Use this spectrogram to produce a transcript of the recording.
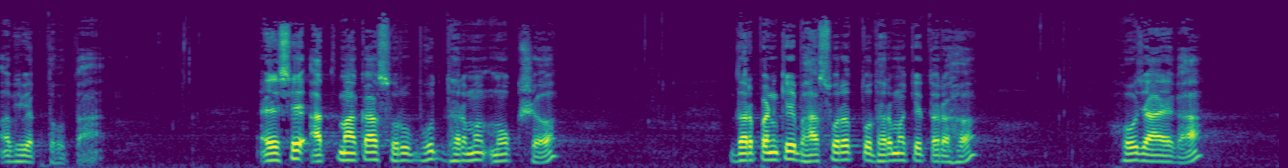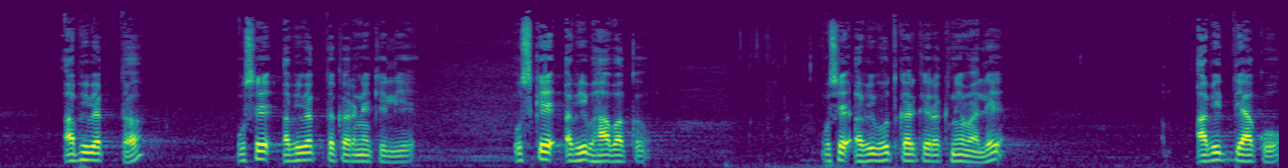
अभिव्यक्त होता है। ऐसे आत्मा का स्वरूपभूत धर्म मोक्ष दर्पण के भास्वरत्व धर्म के तरह हो जाएगा अभिव्यक्त, उसे अभिव्यक्त करने के लिए उसके अभिभावक, उसे अभिभूत करके रखने वाले अविद्या को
